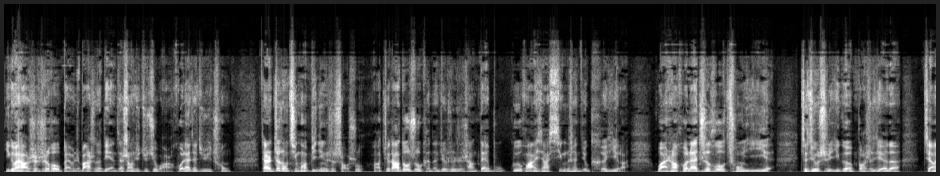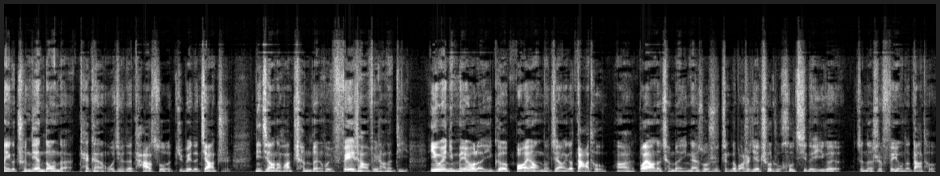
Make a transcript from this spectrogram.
一个半小时之后百分之八十的电再上去继续玩，回来再继续充。但是这种情况毕竟是少数啊，绝大多数可能就是日常代步规划一下行程就可以了，晚上回来之后充一夜，这就是一个保保时捷的。这样一个纯电动的 Taycan，我觉得它所具备的价值，你这样的话成本会非常非常的低，因为你没有了一个保养的这样一个大头啊，保养的成本应该说是整个保时捷车主后期的一个真的是费用的大头，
